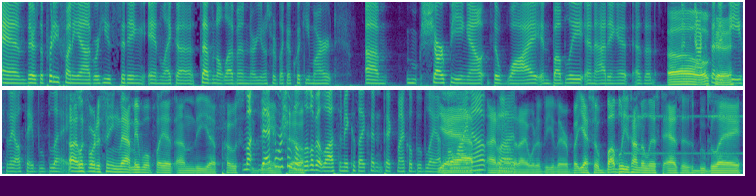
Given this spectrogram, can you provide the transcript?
And there's a pretty funny ad where he's sitting in like a 7-Eleven or you know sort of like a quickie mart, um, sharpieing out the Y in bubly and adding it as an, Oh, an accented okay. E, so they all say Bublé. I look forward to seeing that. Maybe we'll play it on the uh, post. My, that commercial was a little bit lost to me because I couldn't pick Michael Bublé out yeah, the lineup. I don't but know that I would have either. But yeah, so Bubly's on the list, as is Buble,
